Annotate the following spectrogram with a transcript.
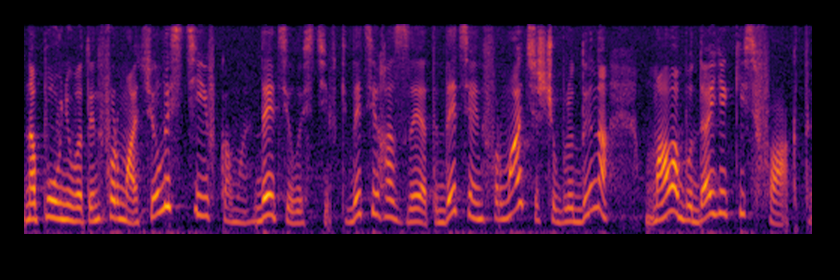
наповнювати інформацію а листівками. Де ці листівки, де ці газети, де ця інформація, щоб людина мала бодай якісь факти.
